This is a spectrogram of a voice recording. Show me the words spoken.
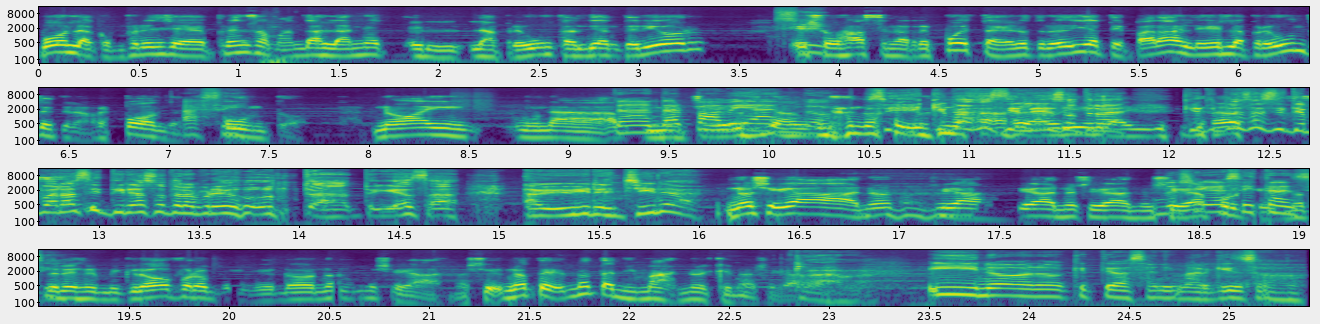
Vos la conferencia de prensa mandás la, el- la pregunta el día anterior, Sí. ellos hacen la respuesta y el otro día te parás, lees la pregunta y te la responden. Así. Punto. No hay una. Nada, andar una- paveando. una- no Sí, ¿Qué una pasa si lees otra? ahí. ¿Qué te pasa si te parás y tirás otra pregunta? ¿Te quedas a, a vivir en China? No llegás, no, no llegás, no llegás, no llegás, no llegás porque no tenés el micrófono, porque no, no, no llegás, no, te, no te animás, no es que no llegás. Claro. Y no, no, ¿qué te vas a animar? ¿Quién sos?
